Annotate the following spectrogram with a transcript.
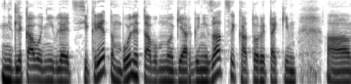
ни для кого не является секретом. Более того, многие организации, которые таким э,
